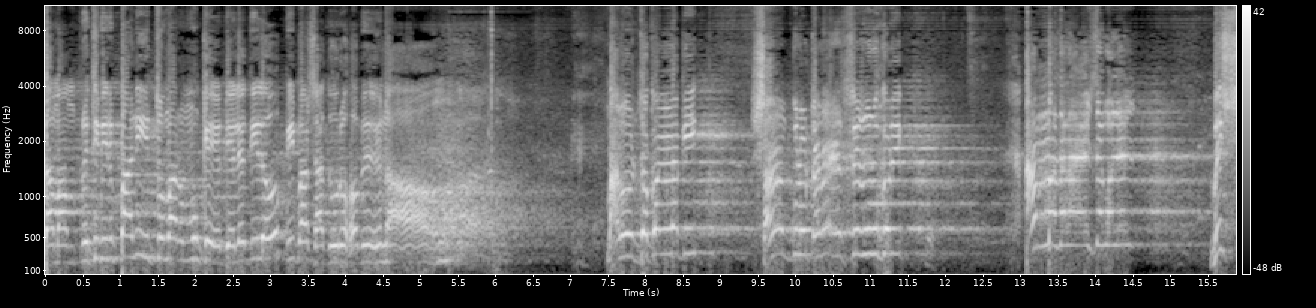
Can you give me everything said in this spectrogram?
তাম পৃথিবীর পানি তোমার মুখে ঢেলে দিলেও পিপাসা দূর হবে না। মানুষ যখন নাকি সবগুলো টানা এসে শুরু করি। আম্মা জানা এসে বলেন বিশ্ব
